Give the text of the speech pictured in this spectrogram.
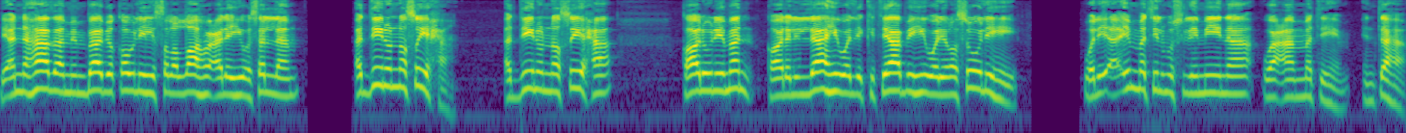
لأن هذا من باب قوله صلى الله عليه وسلم الدين النصيحة. الدين النصيحة قالوا لمن؟ قال لله ولكتابه ولرسوله ولأئمة المسلمين وعامتهم. انتهى.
